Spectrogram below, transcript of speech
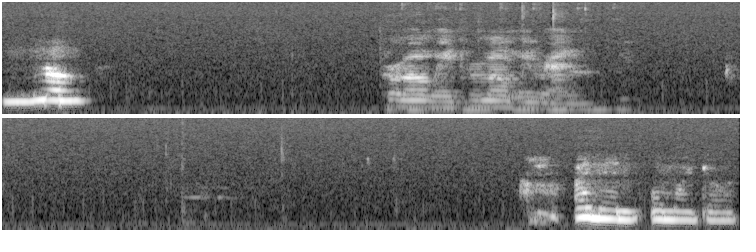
No. promote me, promote me, Ren. I'm in. Oh my god.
